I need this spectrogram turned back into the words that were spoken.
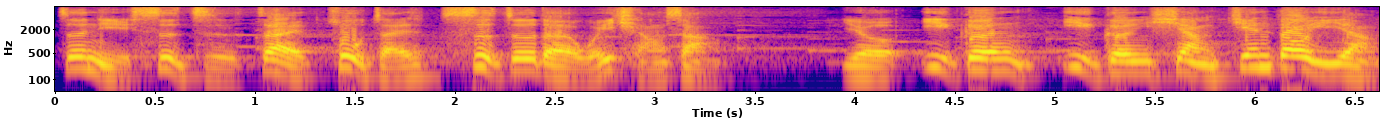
这里是指在住宅四周的围墙上，有一根一根像尖刀一样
